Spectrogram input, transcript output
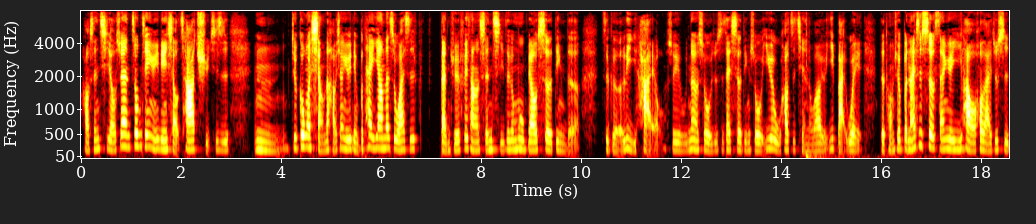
好神奇哦！虽然中间有一点小插曲，其实，嗯，就跟我想的好像有一点不太一样，但是我还是感觉非常神奇。这个目标设定的这个厉害哦，所以那个时候我就是在设定说，一月五号之前呢，我要有一百位的同学。本来是设三月一号，后来就是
